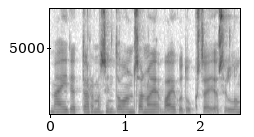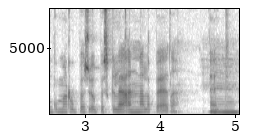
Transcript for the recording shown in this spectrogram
Mä itse törmäsin tuohon sanojen vaikutukseen jo silloin, kun mä rupesin opiskelemaan NLPtä. Mm. Et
